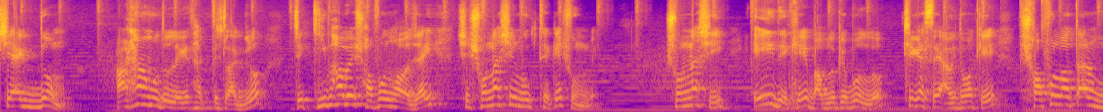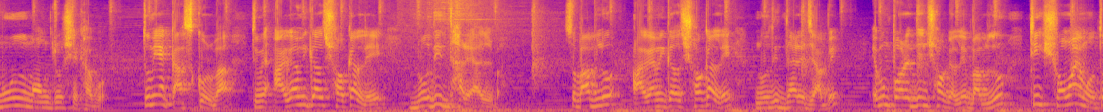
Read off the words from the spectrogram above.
সে একদম আঠার মতো লেগে থাকতে লাগল যে কীভাবে সফল হওয়া যায়, সে সন্ন্যাসীর মুখ থেকে শুনবে। সন্ন্যাসী এই দেখে বাবলুকে বলল, ঠিক আছে, আমি তোমাকে সফলতার মূল মন্ত্র শেখাবো। তুমি এক কাজ করবা, তুমি আগামীকাল সকালে নদীর ধারে আসবা। সো বাবলু আগামীকাল সকালে নদীর ধারে যাবে এবং পরের দিন সকালে বাবলু ঠিক সময় মতো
